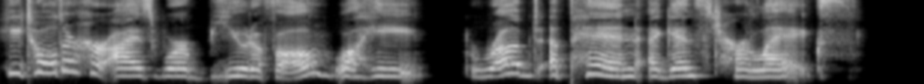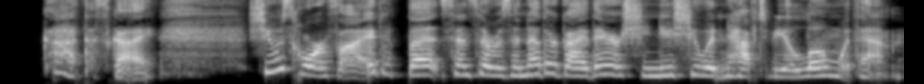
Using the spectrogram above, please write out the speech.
He told her her eyes were beautiful while he rubbed a pin against her legs. God, this guy. She was horrified, but since there was another guy there, she knew she wouldn't have to be alone with him.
